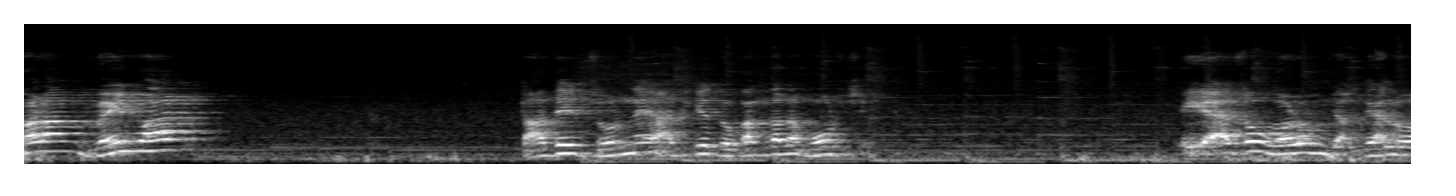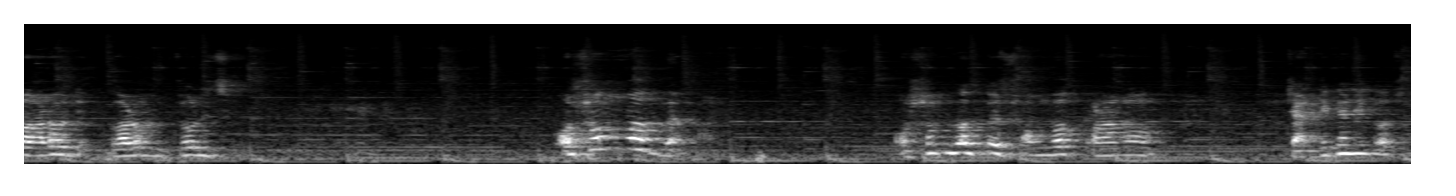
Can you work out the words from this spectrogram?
খারাপ বেইমান। তাদের জন্যে আজকে দোকানদাররা মরছে। এই এত গরম গেল, আরও গরম চলছে। অসম্ভব ব্যাপার। অসম্ভবকে সম্ভব করানো চারটিখানি কথা।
